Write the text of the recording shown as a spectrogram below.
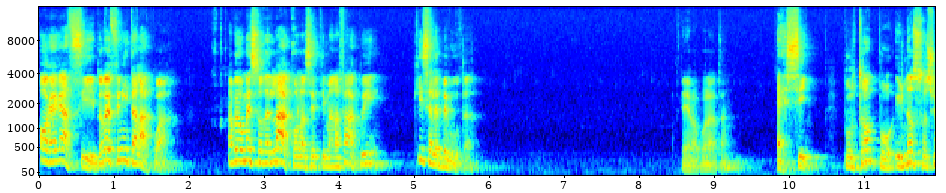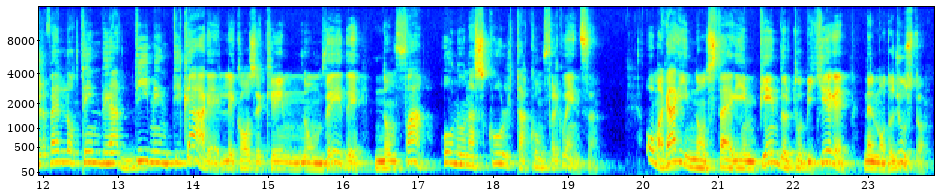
Oh ragazzi, dov'è finita l'acqua? Avevo messo dell'acqua una settimana fa qui? Chi se l'è bevuta? È evaporata? Eh sì, purtroppo il nostro cervello tende a dimenticare le cose che non vede, non fa o non ascolta con frequenza. O magari non stai riempiendo il tuo bicchiere nel modo giusto.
